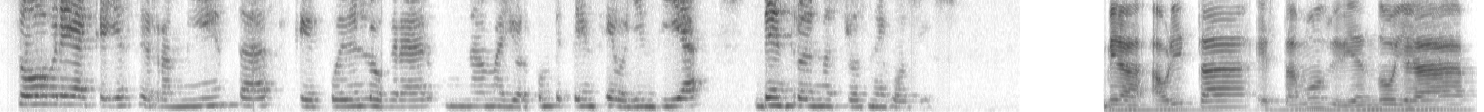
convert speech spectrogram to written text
sobre aquellas herramientas que pueden lograr una mayor competencia hoy en día dentro de nuestros negocios. Mira, ahorita estamos viviendo ya,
